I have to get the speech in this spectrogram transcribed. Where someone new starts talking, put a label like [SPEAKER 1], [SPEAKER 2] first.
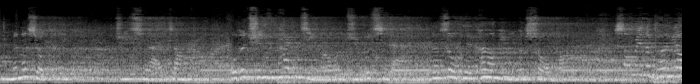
[SPEAKER 1] 你们的手可以举起来这样吗？我的裙子太紧了我举不起来但是我可以看到你们的手吗？上面的朋友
